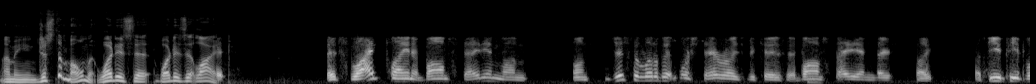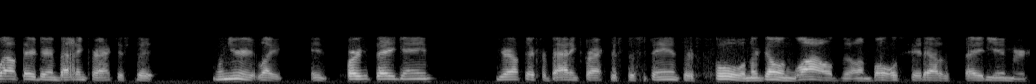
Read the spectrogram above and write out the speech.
I mean, just the moment. What is it? What is it like? It, it's like playing at Baum Stadium on on just a little bit more steroids because at Baum Stadium there's like a few people out there during batting practice, but when you're like in first day game, you're out there for batting practice. The stands are full and they're going wild on balls hit out of the stadium or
